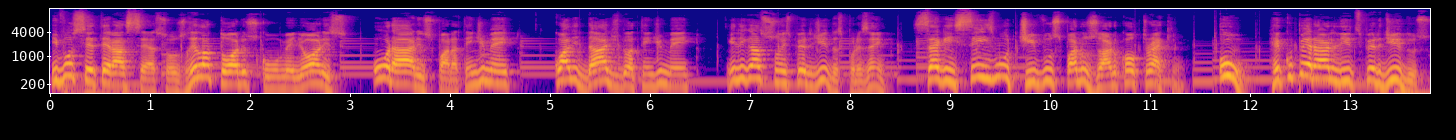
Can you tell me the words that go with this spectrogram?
e você terá acesso aos relatórios como melhores horários para atendimento, qualidade do atendimento, e ligações perdidas, por exemplo. Seguem seis motivos para usar o call tracking. 1. Um, recuperar leads perdidos.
